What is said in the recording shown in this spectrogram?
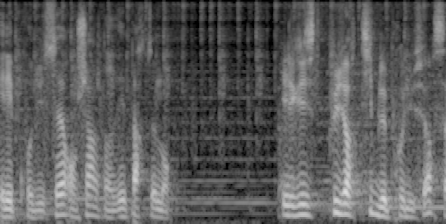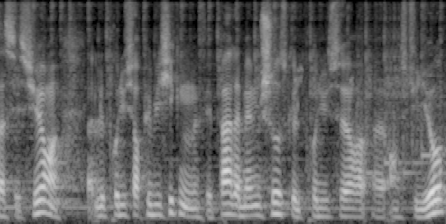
et les producteurs en charge d'un département. Il existe plusieurs types de producteurs, ça c'est sûr. Le producteur public ne fait pas la même chose que le producteur euh, en studio.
